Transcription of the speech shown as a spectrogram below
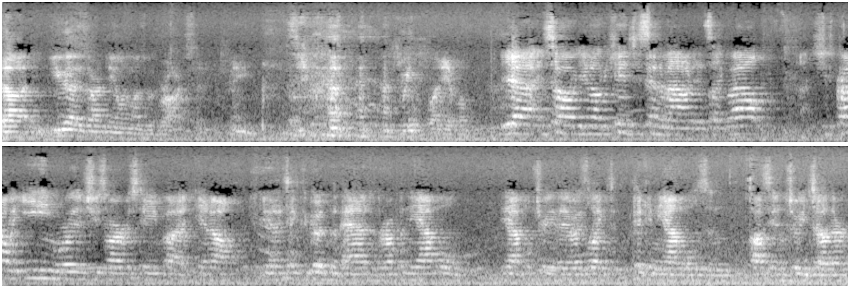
uh, you guys aren't the only ones with rocks, and me. we have plenty of them. Yeah, and so you know the kids you send them out. It's like, well, she's probably eating more than she's harvesting, but you know you know, take the good and the bad, and they're up in the apple, the apple tree. They always like picking the apples and tossing them to each other.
